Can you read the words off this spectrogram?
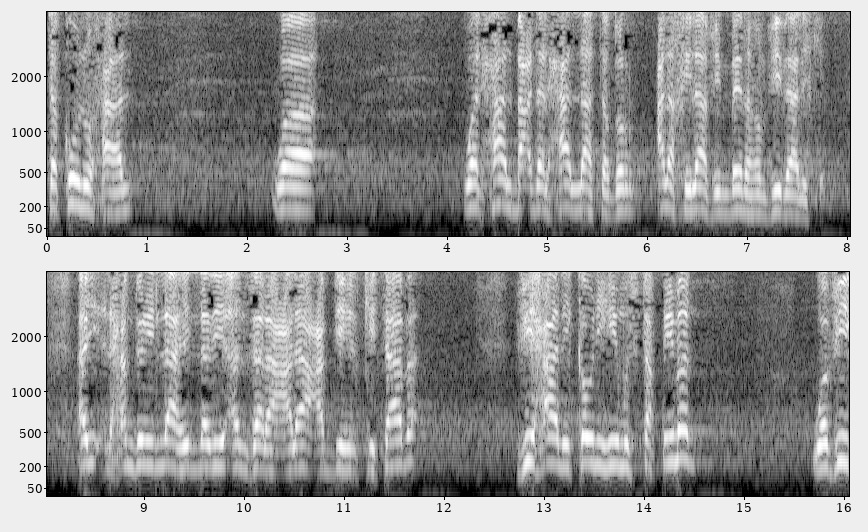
تكون حال و والحال بعد الحال لا تضر على خلاف بينهم في ذلك. أي الحمد لله الذي أنزل على عبده الكتاب في حال كونه مستقيما وفي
